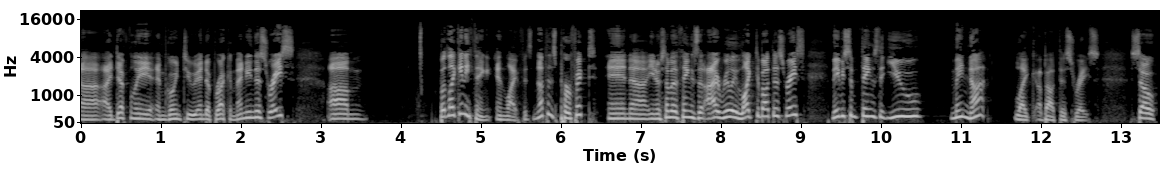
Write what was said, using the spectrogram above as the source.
Uh, I definitely am going to end up recommending this race. Um, but like anything in life, it's nothing's perfect, and uh, you know some of the things that I really liked about this race, maybe some things that you may not like about this race. So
